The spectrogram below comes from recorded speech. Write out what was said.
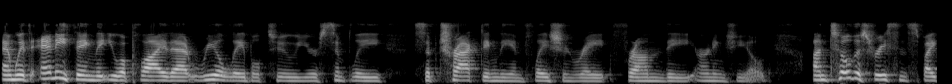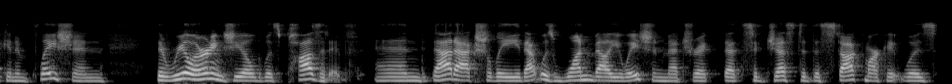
And with anything that you apply that real label to, you're simply subtracting the inflation rate from the earnings yield. Until this recent spike in inflation, the real earnings yield was positive and that actually that was one valuation metric that suggested the stock market was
